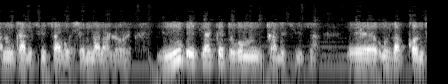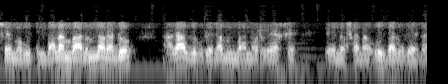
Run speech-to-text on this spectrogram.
amqalisisa kuhle umntwana loyo yibe siyaqeda ukumqalisisa um uza kuconfirm ukuthi mbalambala umntwana lo akazi ukuvela amntwana orehe um nofana uza kuvela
